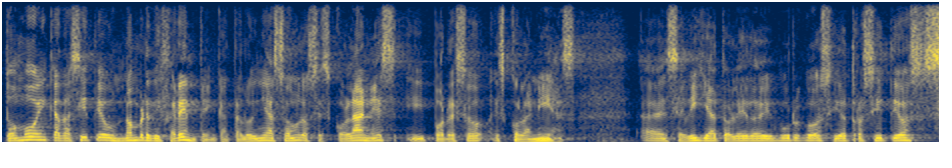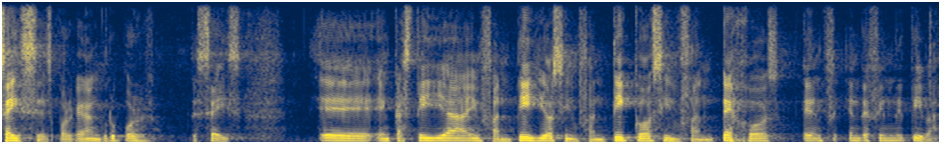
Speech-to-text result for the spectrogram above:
tomó en cada sitio un nombre diferente. En Cataluña son los escolanes y por eso escolanías. En Sevilla, Toledo y Burgos y otros sitios, seises, porque eran grupos de seis. Eh, en Castilla, infantillos, infanticos, infantejos, en definitiva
